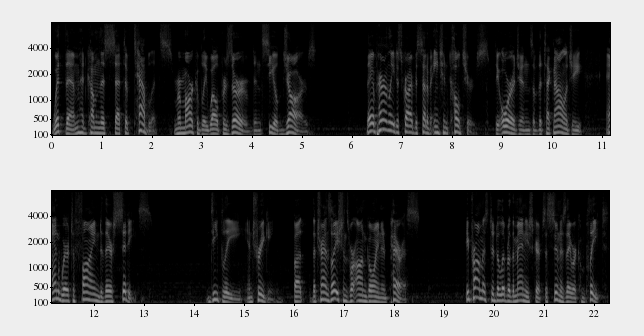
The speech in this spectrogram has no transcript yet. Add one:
With them had come this set of tablets, remarkably well preserved in sealed jars. They apparently described a set of ancient cultures, the origins of the technology, and where to find their cities. Deeply intriguing, but the translations were ongoing in Paris. He promised to deliver the manuscripts as soon as they were complete,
